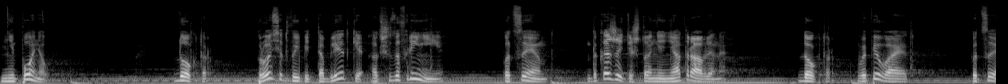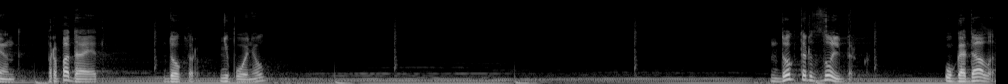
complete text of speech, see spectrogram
Не понял. Доктор. Просит выпить таблетки от шизофрении. Пациент. Докажите, что они не отравлены. Доктор. Выпивает. Пациент. Пропадает. Доктор. Не понял. Доктор Зольберг. Угадала.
